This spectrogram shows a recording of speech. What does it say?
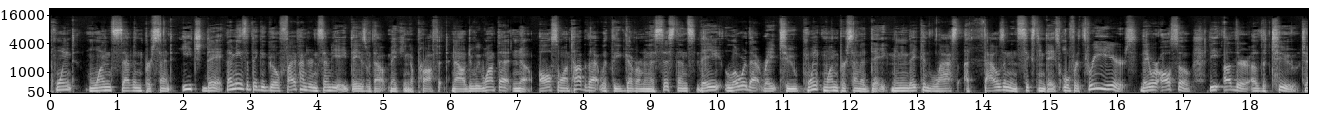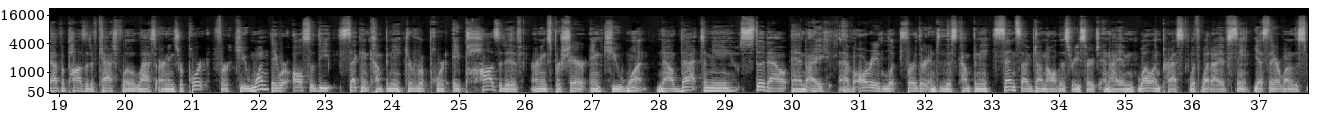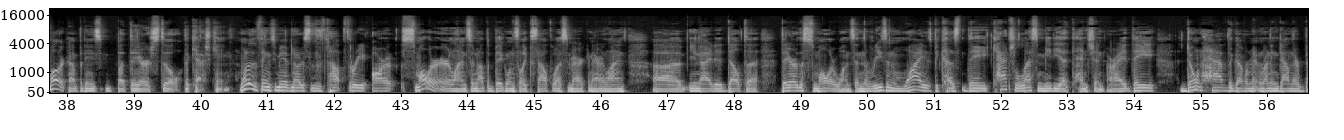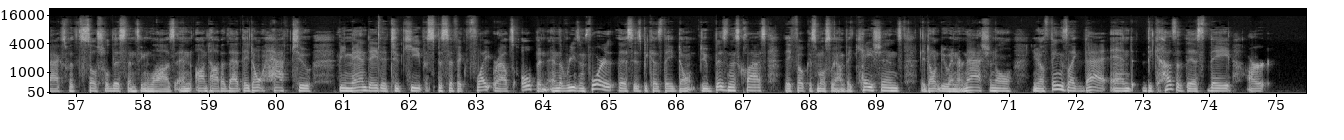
0.17% each day. That means that they could go 578 days without making a profit. Now, do we want that? No. Also, on top of that, with the government assistance, they lowered that rate to 0.1% a day, meaning they could last 1,016 days over three years. They were also the other of the two to have a positive cash flow last earnings report for Q1. They were also the second company to report a positive earnings per share in Q1. Now, that to me stood out and I I have already looked further into this company since I've done all this research and I am well impressed with what I have seen. Yes, they are one of the smaller companies, but they are still the cash king. One of the things you may have noticed is the top three are smaller airlines. They're not the big ones like Southwest American Airlines, uh, United, Delta. They are the smaller ones. And the reason why is because they catch less media attention. All right. They don't have the government running down their backs with social distancing laws. And on top of that, they don't have to be mandated to keep specific flight routes open. And the reason for this is because they don't do business class. They focus mostly on vacations. They don't do international, you know, things like that. And because of this, they are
